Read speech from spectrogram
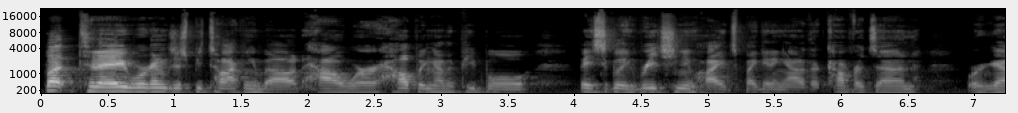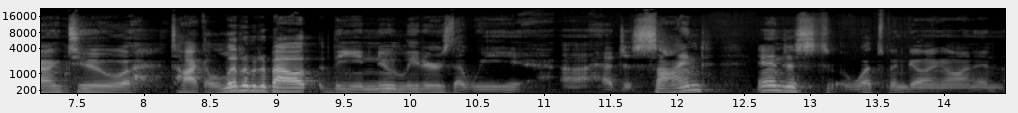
But today we're going to just be talking about how we're helping other people basically reach new heights by getting out of their comfort zone. We're going to talk a little bit about the new leaders that we uh, had just signed and just what's been going on in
